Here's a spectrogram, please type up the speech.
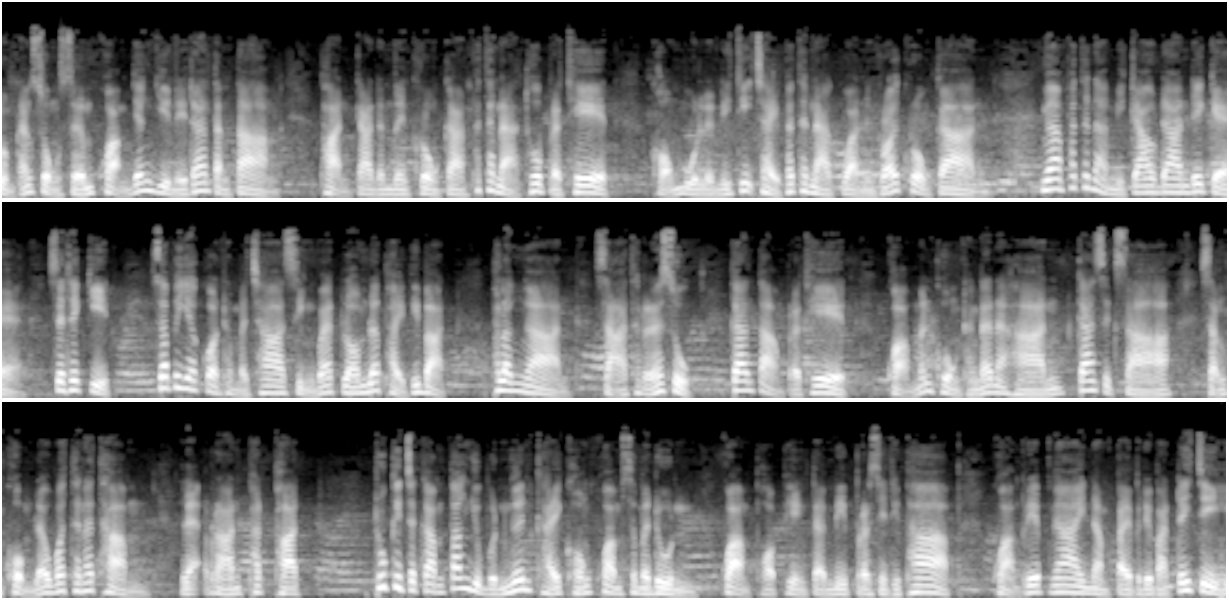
รวมทั้งส่งเสริมความยั่งยืนในด้านต่างๆ ผ่านการดำเนินโครงการพัฒนาทั่วประเทศ ของมูลนิธิชัยพัฒนากว่า 100 โครงการ งานพัฒนามี 9 ด้านได้แก่ เศรษฐกิจ ทรัพยากรธรรมชาติ สิ่งแวดล้อมและภัยพิบัติ พลังงาน สาธารณสุข การต่างประเทศ ความมั่นคงทางด้านอาหาร การศึกษา สังคมและวัฒนธรรม และร้านพัดพัด ทุกกิจกรรมตั้งอยู่บนเงื่อนไขของความสมดุล ความพอเพียงแต่มีประสิทธิภาพ ความเรียบง่ายนำไปปฏิบัติได้จริง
